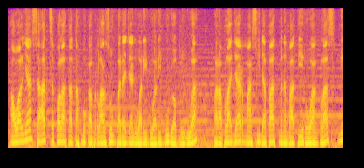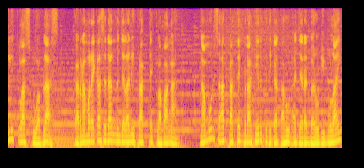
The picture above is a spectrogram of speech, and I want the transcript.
awalnya saat sekolah tatap muka berlangsung pada Januari 2022, para pelajar masih dapat menempati ruang kelas milik kelas 12 karena mereka sedang menjalani praktek lapangan. Namun saat praktek berakhir ketika tahun ajaran baru dimulai,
